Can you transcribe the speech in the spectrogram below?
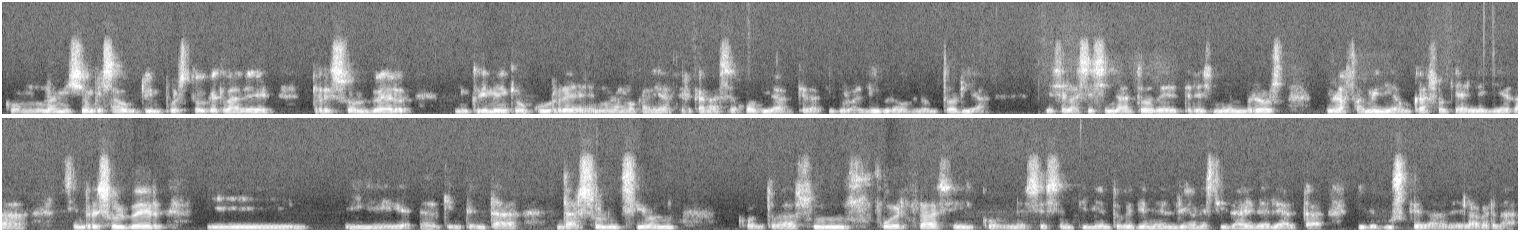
con una misión que se ha autoimpuesto, que es la de resolver un crimen que ocurre en una localidad cercana a Segovia, que da título al libro, en Ontoria, es el asesinato de tres miembros de una familia, un caso que a él le llega sin resolver y, y el que intenta dar solución con todas sus fuerzas y con ese sentimiento que tiene él de honestidad y de lealtad y de búsqueda de la verdad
